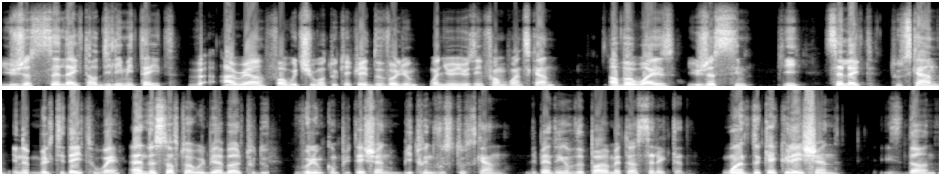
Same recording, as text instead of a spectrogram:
you just select or delimitate the area for which you want to calculate the volume when you're using from one scan. Otherwise, you just simply select two scans in a multi-date way and the software will be able to do volume computation between those two scans, depending on the parameters selected. Once the calculation is done,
